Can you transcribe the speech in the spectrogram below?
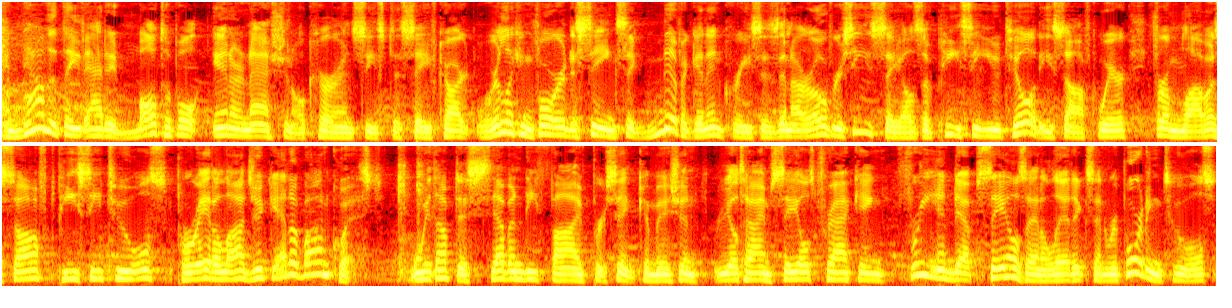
And now that they've added multiple international currencies to SafeCart, we're looking forward to seeing significant increases in our overseas sales of PC utility software from Lavasoft, PC Tools, Pareto Logic, and Avanquest. With up to 75% commission, real-time sales tracking, free in-depth sales analytics and reporting tools,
